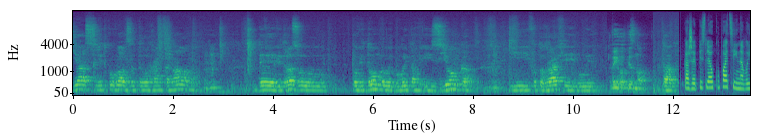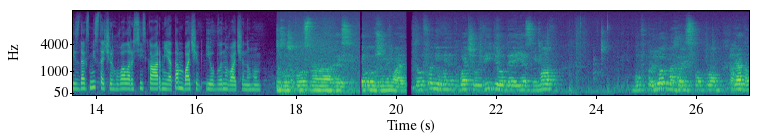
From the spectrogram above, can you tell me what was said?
Я слідкував за телеграм-каналами, де відразу повідомили, були там і зйомка, і фотографії були. Ви його впізнали? Так, Каже, після окупації на виїздах з міста чергувала російська армія. Там бачив і обвинуваченого. залишилось на Гесі. Його вже немає. В телефоні в мене побачили відео, де я знімав. Був прильот на горисполком. Так. Рядом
